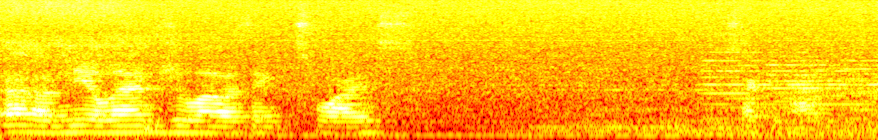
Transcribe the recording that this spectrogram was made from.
uh, Nelo Angelo, I think, twice. Second time.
